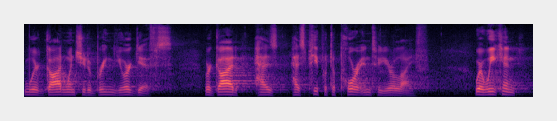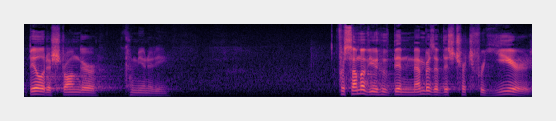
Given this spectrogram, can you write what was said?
where God wants you to bring your gifts, where God has, has people to pour into your life? Where we can build a stronger community. For some of you who've been members of this church for years,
